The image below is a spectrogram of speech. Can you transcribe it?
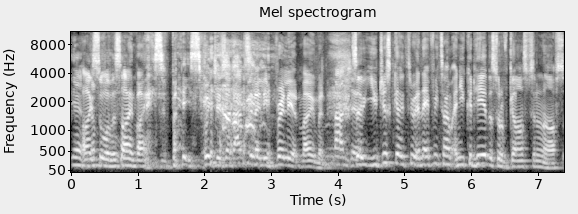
Yeah, I saw wonderful. the sign by Ace of Base, which is an absolutely brilliant moment. Magic. So you just go through, and every time, and you could hear the sort of gasps and laughs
